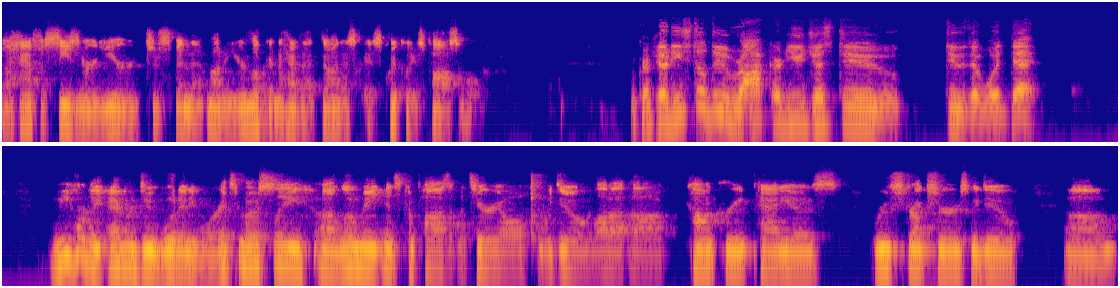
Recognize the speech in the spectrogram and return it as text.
a half a season or a year to spend that money. You're looking to have that done as, as quickly as possible. Okay. Joe, do you still do rock or do you just do do the wood deck? we hardly ever do wood anymore. It's mostly uh, low maintenance composite material. We do a lot of uh, concrete patios, roof structures. We do um,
